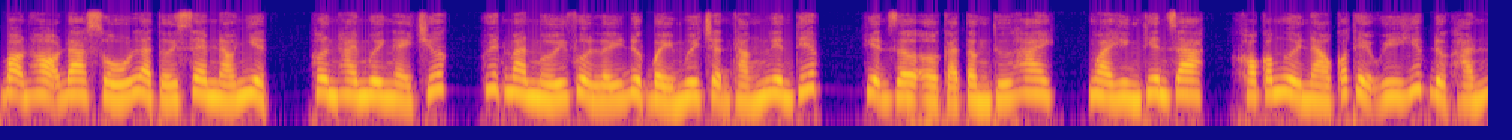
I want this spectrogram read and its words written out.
Bọn họ đa số là tới xem náo nhiệt, hơn 20 ngày trước, huyết man mới vừa lấy được 70 trận thắng liên tiếp, hiện giờ ở cả tầng thứ hai, ngoài hình thiên gia, khó có người nào có thể uy hiếp được hắn,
